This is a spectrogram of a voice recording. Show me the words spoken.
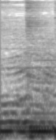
home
